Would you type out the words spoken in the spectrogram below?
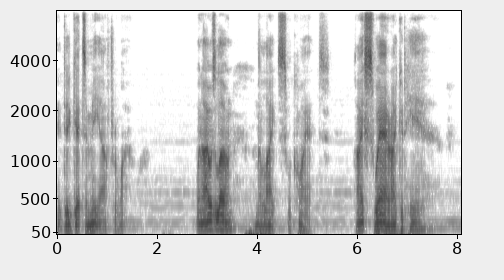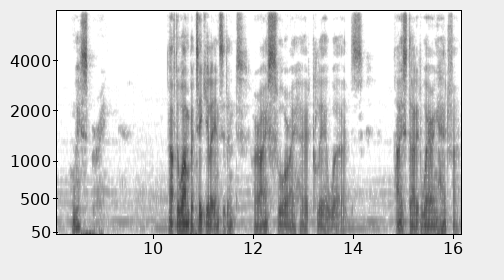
It did get to me after a while. When I was alone and the lights were quiet, I swear I could hear whispering. After one particular incident, where I swore I heard clear words, I started wearing headphones.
